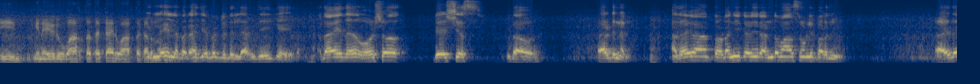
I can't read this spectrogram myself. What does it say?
ഈ ഇങ്ങനെ ഒരു വാർത്ത തെറ്റായ വാർത്ത കടന്നു ഇല്ല പരാജയപ്പെട്ടിട്ടില്ല വിജയിക്കുകയില്ല അതായത് ഓഷോ ദേശിയസ് പിതാവ് കാർഡിനൽ അദ്ദേഹം തുടങ്ങിക്കഴിഞ്ഞ് രണ്ട് മാസത്തിനുള്ളിൽ പറഞ്ഞു. അതായത്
